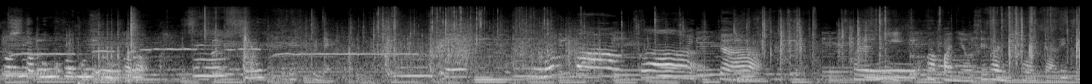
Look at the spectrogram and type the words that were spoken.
下ポコポコするからこスイスイれ拭くねじゃあこれにパパにお手紙書いてあげてじ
